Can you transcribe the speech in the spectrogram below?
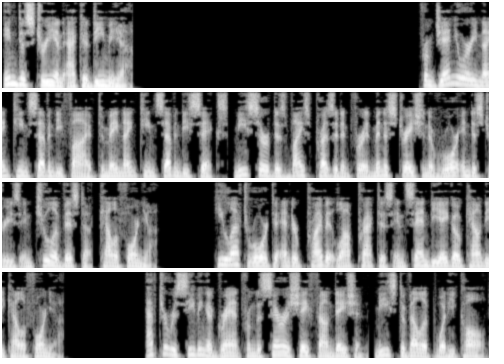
Industry and academia From January 1975 to May 1976, Meese served as vice president for administration of Rohr Industries in Chula Vista, California. He left Rohr to enter private law practice in San Diego County, California. After receiving a grant from the Sarah Scaife Foundation, Meese developed what he called,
